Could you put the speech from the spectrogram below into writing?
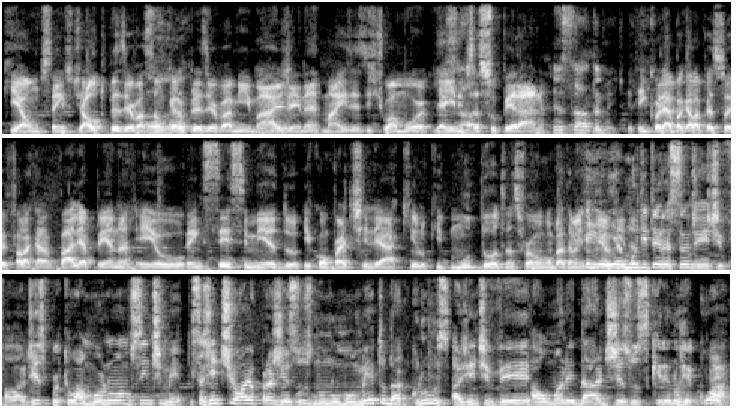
que é um senso de autopreservação, Aham. quero preservar a minha imagem, né? Mas existe o amor. E aí ele Exato. precisa superar, né? Exatamente. Ele tem que olhar pra aquela pessoa e falar, cara, vale a pena eu vencer esse medo e compartilhar aquilo que mudou, transformou completamente E, minha e vida. é muito interessante a gente falar disso porque o amor não é um sentimento. E se a gente olha pra Jesus no, no momento da cruz, a gente vê a humanidade de Jesus querendo recuar.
